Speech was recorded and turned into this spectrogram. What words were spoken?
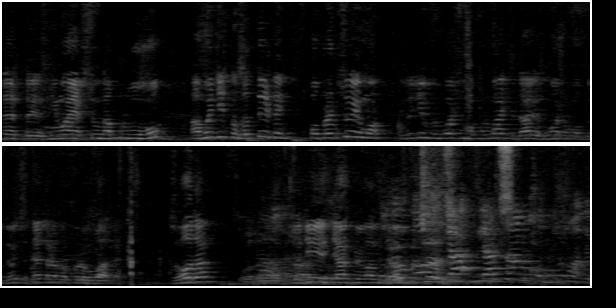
теж знімає всю напругу. А ми дійсно за тиждень попрацюємо і тоді в робочому форматі далі зможемо подивитися, де треба коригувати. Згода? Тоді дякую вам за. для, для самооборони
